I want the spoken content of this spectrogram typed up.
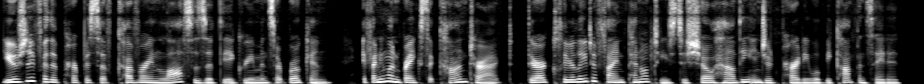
usually for the purpose of covering losses if the agreements are broken. If anyone breaks a contract, there are clearly defined penalties to show how the injured party will be compensated.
